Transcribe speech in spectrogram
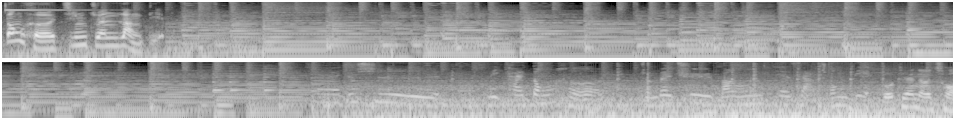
东河金樽浪点。河，准备去帮 Tesla 充电。昨天呢，从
